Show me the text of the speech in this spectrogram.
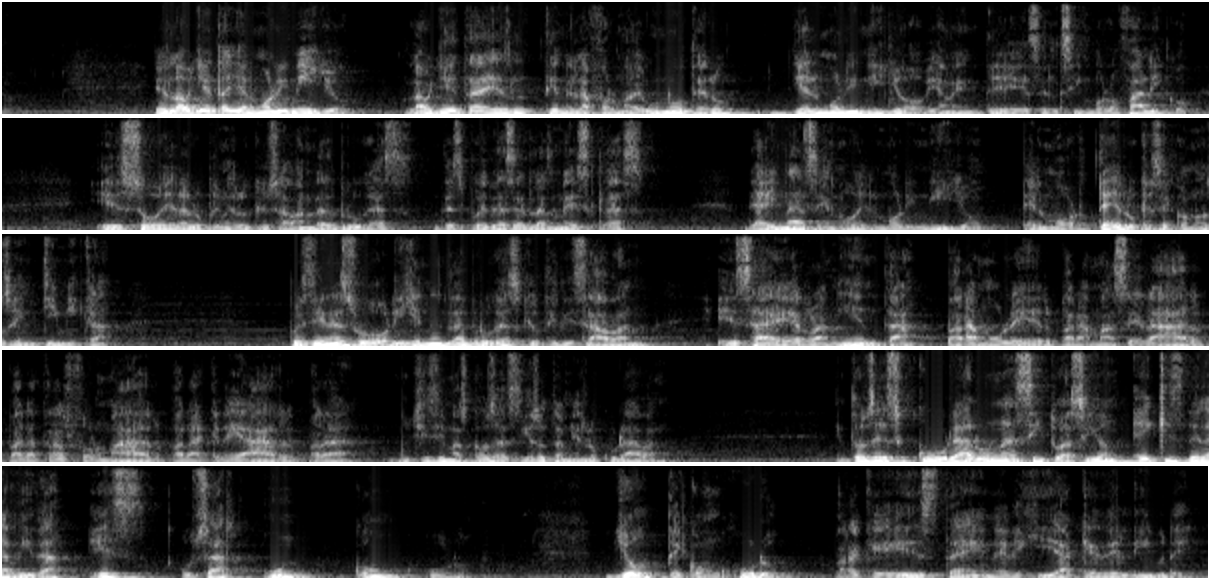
es la olleta y el molinillo. La olleta tiene la forma de un útero y el molinillo obviamente es el símbolo fálico. Eso era lo primero que usaban las brujas después de hacer las mezclas. De ahí nace el molinillo, el mortero que se conoce en química. Pues tiene su origen en las brujas que utilizaban esa herramienta para moler, para macerar, para transformar, para crear, para muchísimas cosas. Y eso también lo curaban. Entonces, curar una situación X de la vida es usar un conjuro. Yo te conjuro para que esta energía quede libre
